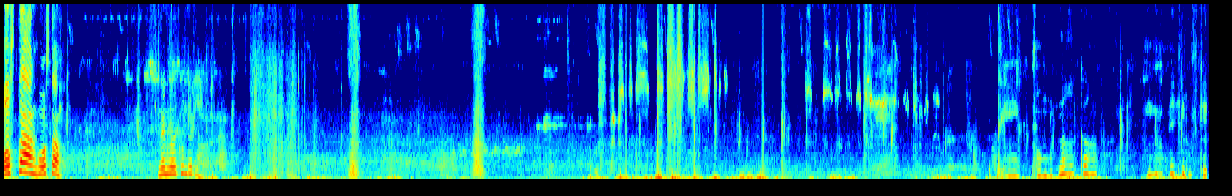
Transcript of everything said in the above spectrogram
వస్తా వస్తా నేను వేసుకుంటా ఇట్లా దీపములాగా ఈ వెలుగే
